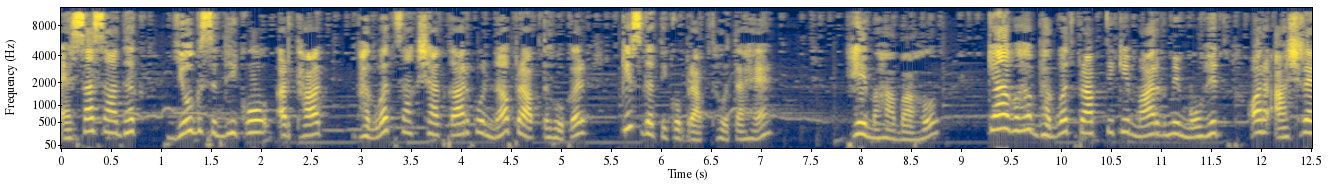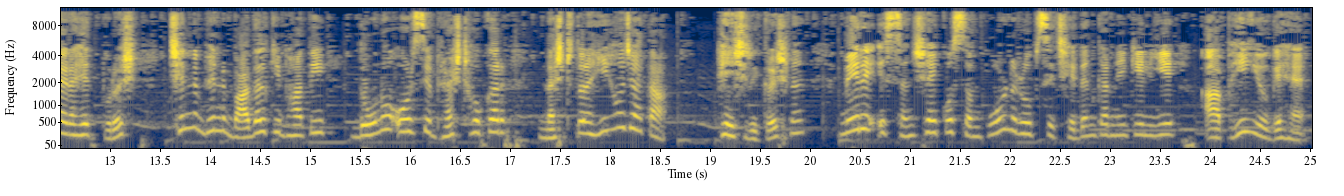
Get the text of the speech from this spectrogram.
ऐसा साधक योग सिद्धि को, अर्थात भगवत साक्षात्कार को न प्राप्त होकर किस गति को प्राप्त होता है? हे महाबाहो, क्या वह भगवत प्राप्ति के मार्ग में मोहित और आश्रय रहित पुरुष छिन्न भिन्न बादल की भांति दोनों ओर से भ्रष्ट होकर नष्ट तो नहीं हो जाता? हे श्री कृष्ण, मेरे इस संशय को संपूर्ण रूप से छेदन करने के लिए आप ही योग्य हैं,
